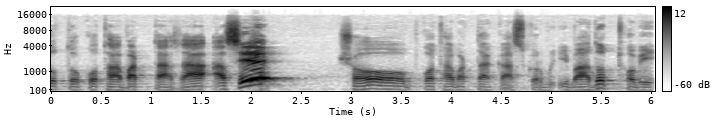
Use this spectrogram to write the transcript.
যত কথাবার্তা যা আছে, সব কথাবার্তা, কাজকর্ম ইবাদত হবে।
